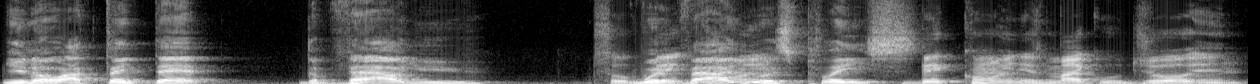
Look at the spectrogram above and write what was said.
you know, I think that the value So where Bitcoin, value is placed. Bitcoin is Michael Jordan,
